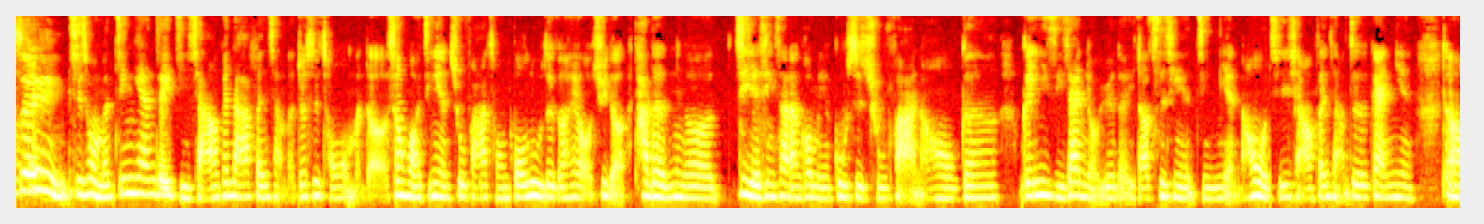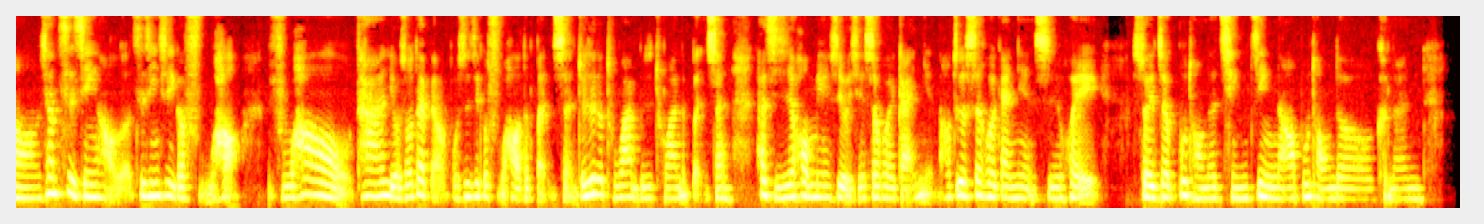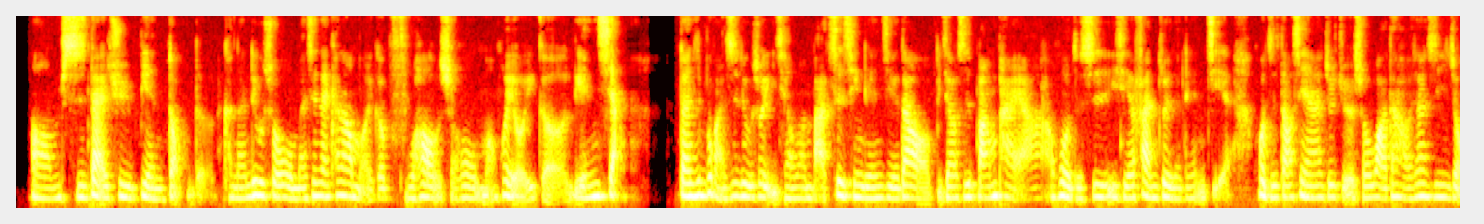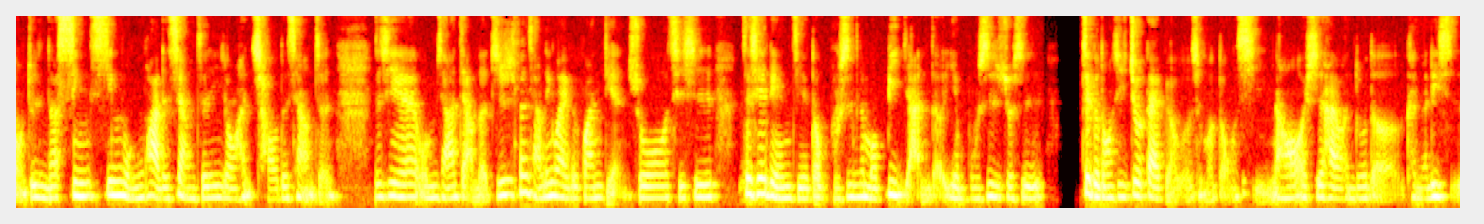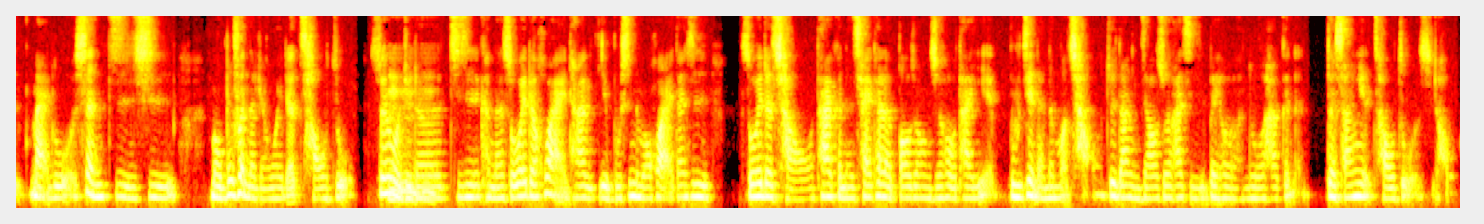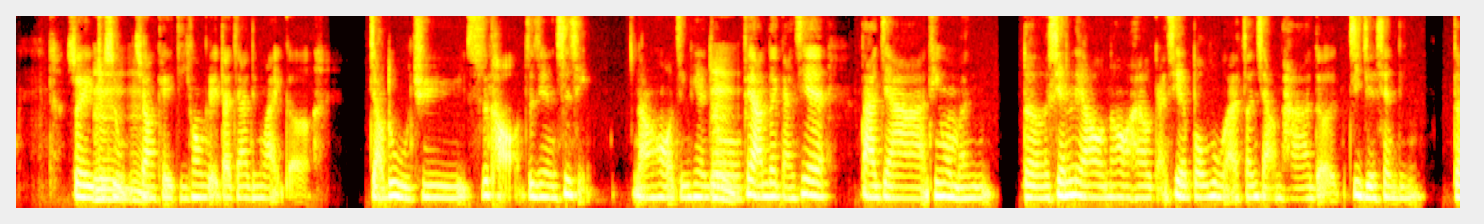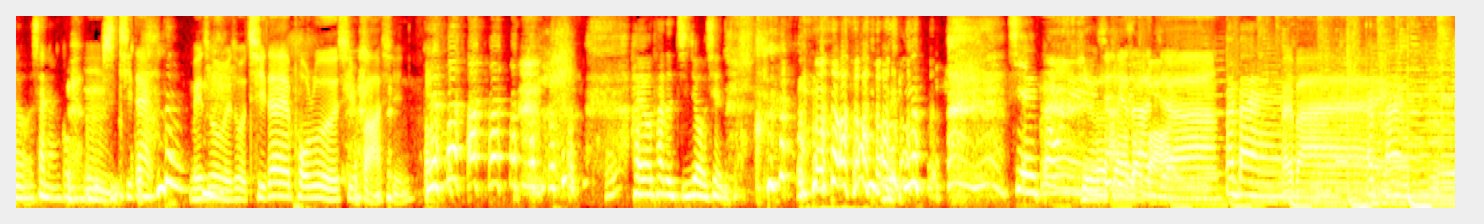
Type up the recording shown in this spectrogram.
所以，其实我们今天这一集想要跟大家分享的，就是从我们的生活经验出发，从波露这个很有趣的他的那个季节性善良公民的故事出发，然后跟跟 Easy 在纽约的一道刺青的经验。然后，我其实想要分享这个概念，嗯、呃，像刺青好了，刺青是一个符号。符号它有时候代表不是这个符号的本身，就这个图案不是图案的本身，它其实后面是有一些社会概念，然后这个社会概念是会随着不同的情境，然后不同的可能嗯时代去变动的。可能例如说，我们现在看到某一个符号的时候，我们会有一个联想。但是不管是，比如说以前我们把刺青连接到比较是帮派啊，或者是一些犯罪的连接，或者到现在就觉得说，哇，它好像是一种就是你知道新新文化的象征，一种很潮的象征。这些我们想要讲的，其实分享另外一个观点，说其实这些连接都不是那么必然的，也不是就是这个东西就代表了什么东西，然后而是还有很多的可能历史脉络，甚至是某部分的人为的操作。所以我觉得，其实可能所谓的坏，它也不是那么坏，但是。所谓的潮，它可能拆开了包装之后，它也不见得那么潮。就当你知道说它其实背后有很多它可能的商业操作的时候，所以就是我们希望可以提供给大家另外一个角度去思考这件事情。然后今天就非常的感谢大家听我们的闲聊，然后还有感谢波露来分享他的季节限定的善良公民故事。期待，没错没错，期待波露的新发型。还有他的肌肉线条，谢谢各位，谢谢大家，拜拜，拜拜，拜拜。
